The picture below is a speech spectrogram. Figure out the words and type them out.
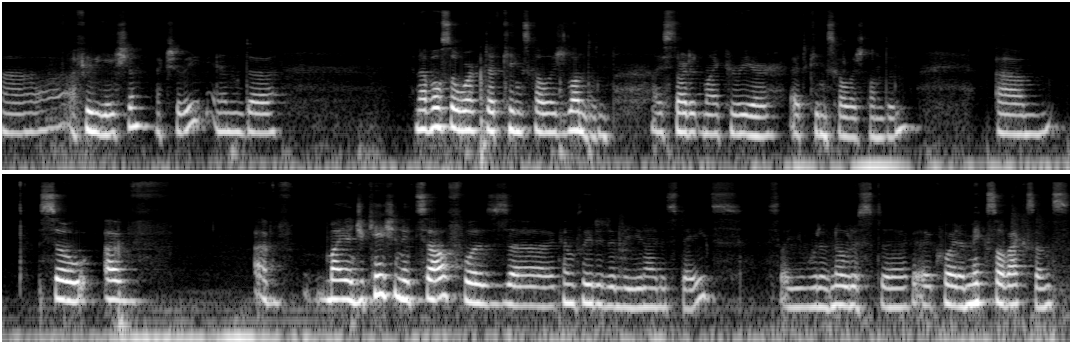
uh, affiliation, actually. And, uh, and I've also worked at King's College London. I started my career at King's College London. Um, so I've, I've, my education itself was uh, completed in the United States. So you would have noticed uh, quite a mix of accents.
